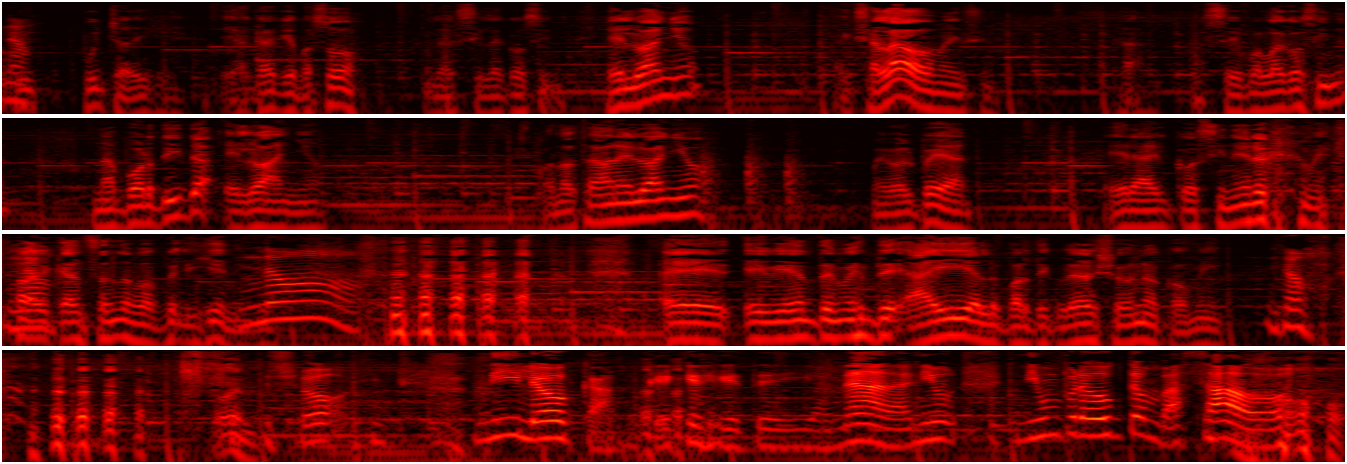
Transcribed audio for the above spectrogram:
No. Pucha, dije, ¿y acá qué pasó? La, la cocina. El baño, exhalado, me dice. pasé por la cocina, una puertita, el baño. Cuando estaba en el baño, me golpean. Era el cocinero que me estaba alcanzando papel higiénico. No. eh, evidentemente, ahí en lo particular yo no comí. No. bueno. Yo, ni loca, ¿qué quieres que te diga? Nada, ni un, ni un producto envasado. No.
